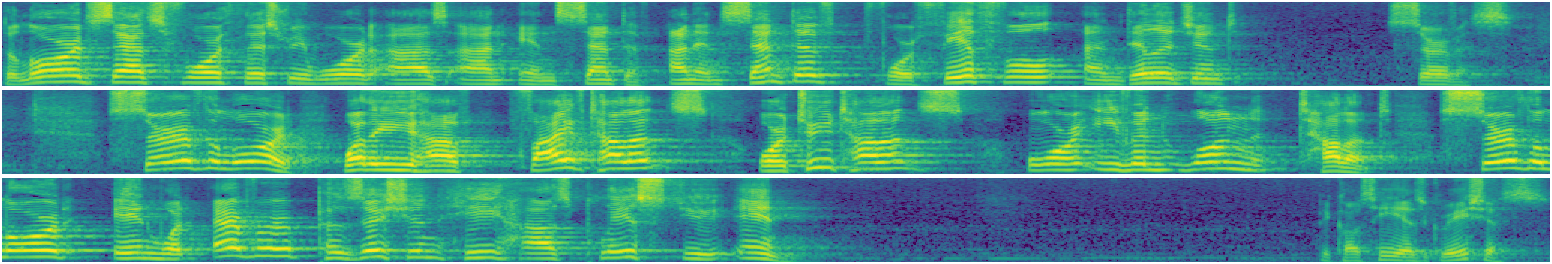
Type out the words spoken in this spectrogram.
The Lord sets forth this reward as an incentive, an incentive for faithful and diligent service. Serve the Lord, whether you have five talents or two talents or even one talent. Serve the Lord in whatever position He has placed you in because He is gracious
